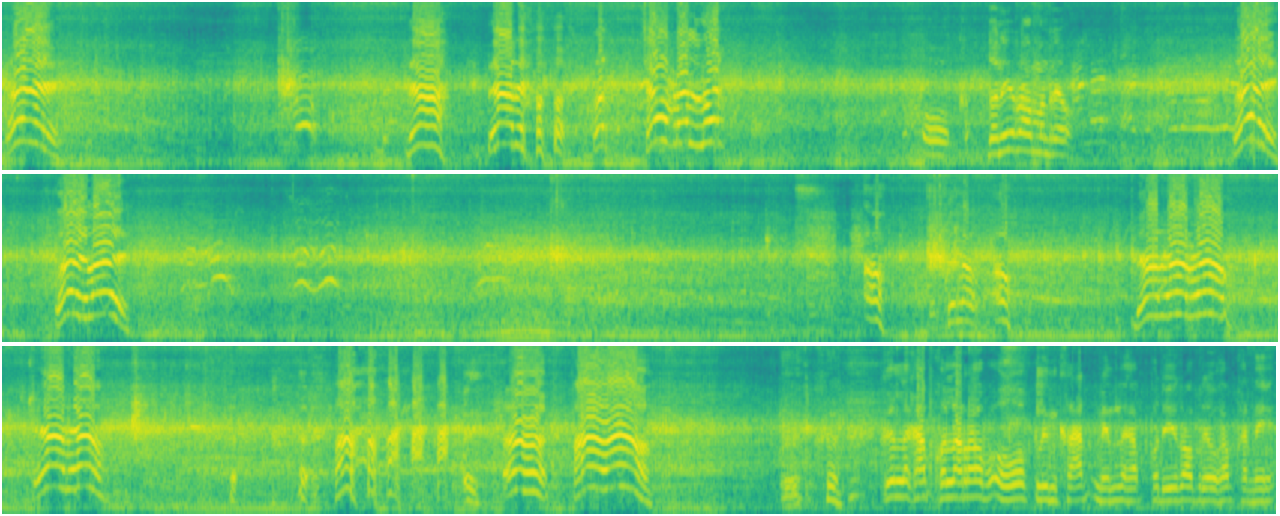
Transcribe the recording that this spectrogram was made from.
เฮ้ย เดี๋ยวเดี๋ยวเดี๋ยวรถชอบรถรถโอ้ตัวนี้รอบมันเร็ว เลย เลย เลยเอาขึ้นแล้ว เอาเดี๋ยวเดี๋ยวเดี๋ยวเดี๋ยวเดี๋ยว เออเอาเอาขึ้นแล้วครับ คนละรอบโอ้กลิ่นคลัดเหม็นเลยครับ พอดีรอบเร็วครับคันนี้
